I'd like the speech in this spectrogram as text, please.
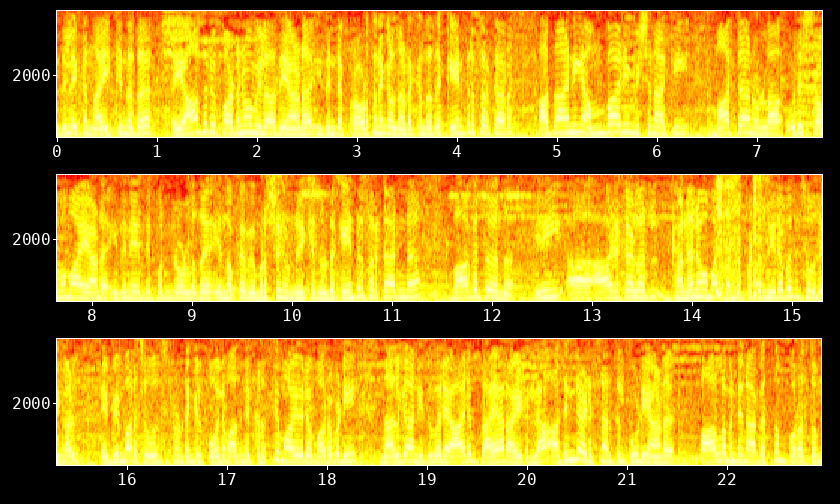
ഇതിലേക്ക് നയിക്കുന്നത് യാതൊരു പഠനവുമില്ലാതെയാണ് ഇതിന്റെ പ്രവർത്തനങ്ങൾ നടക്കുന്നത്. കേന്ദ്ര സർക്കാർ അദാനി അംബാനി മിഷനാക്കി മാറ്റാനുള്ള ഒരു ശ്രമമായാണ് ഇതിന് പിന്നിലുള്ളത് എന്നൊക്കെ വിമർശനം ഉന്നയിക്കുന്നുണ്ട്. കേന്ദ്ര സർക്കാരിന് ഭാഗത്ത് നിന്ന് ഈ ആഴക്കള ഖനനവുമായി ബന്ധപ്പെട്ട് നിരവധി ചോദ്യങ്ങൾ എം പിമാർ ചോദിച്ചിട്ടുണ്ടെങ്കിൽ പോലും അതിന് കൃത്യമായ ഒരു മറുപടി നൽകാൻ ഇതുവരെ ആരും തയ്യാറായിട്ടില്ല. അതിന്റെ അടിസ്ഥാനത്തിൽ കൂടിയാണ് പാർലമെന്റിനകത്തും പുറത്തും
